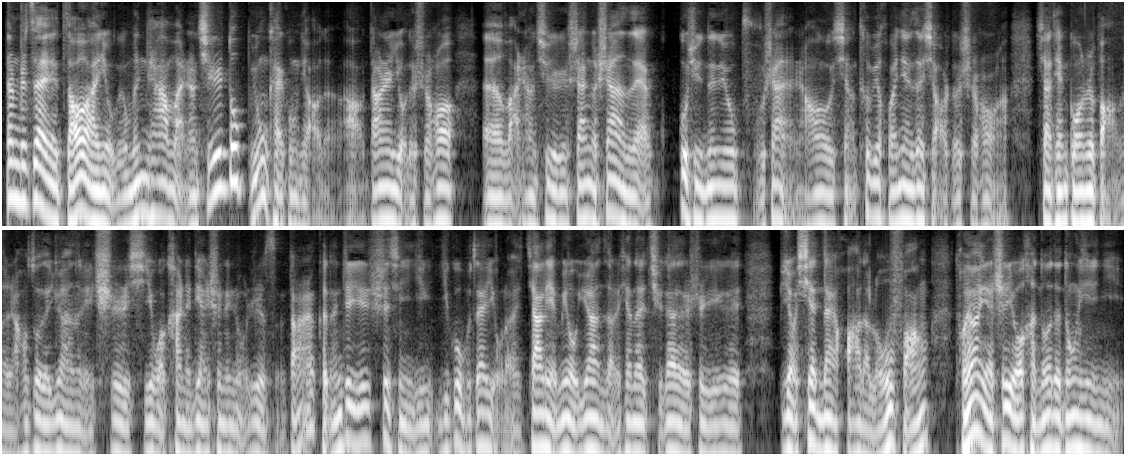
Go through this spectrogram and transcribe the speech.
但是在早晚有个温差，晚上其实都不用开空调的啊。当然，有的时候，呃，晚上去扇个扇子呀。过去那就蒲扇，然后想特别怀念在小的时候啊，夏天光着膀子，然后坐在院子里吃着西瓜，看着电视那种日子。当然，可能这些事情已一过不再有了，家里也没有院子了，现在取代的是一个比较现代化的楼房。同样也是有很多的东西你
